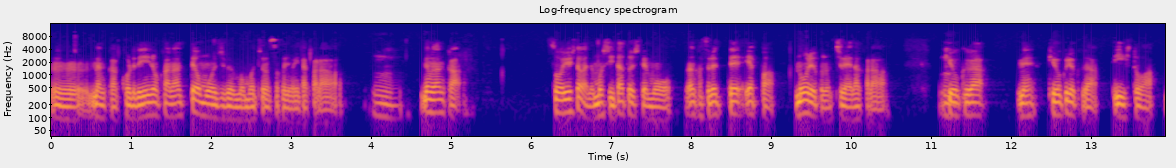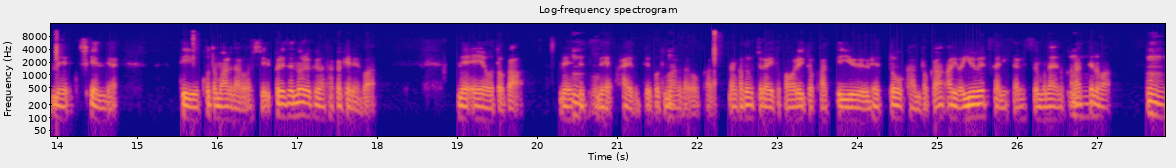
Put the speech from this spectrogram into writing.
うん、なんかこれでいいのかなって思う自分ももちろんそこにはいたから、うんでもなんか、そういう人がね、もしいたとしても、なんかそれってやっぱ能力の違いだから、うん記憶が、ね、記憶力がいい人は、ね、試験でっていうこともあるだろうし、プレゼン能力が高ければ、ね、栄養とか、面接で入るっていうこともあるだろうから、なんかどっちがいいとか悪いとかっていう劣等感とか、あるいは優越感に浸る必要もないのかなっていうのは、うん。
